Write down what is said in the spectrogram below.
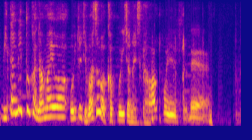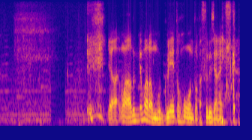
見た目とか名前は置いといて、技はかっこいいじゃないですかか。っこいいですよね。いや、まあ、アルデバランもグレートホーンとかするじゃないですか。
